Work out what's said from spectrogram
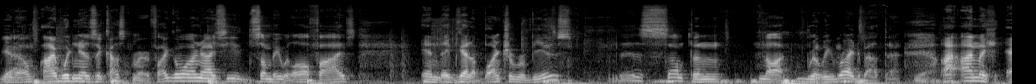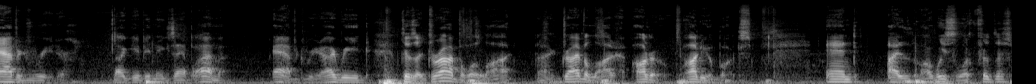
You Yeah. know, I wouldn't as a customer. If I go on and I see somebody with all fives, and they've got a bunch of reviews, there's something not really right about that. Yeah. I, I'm an avid reader. I'll give you an example. I'm an avid reader. I read because I drive a lot. I drive a lot audio audiobooks, and I always look for the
